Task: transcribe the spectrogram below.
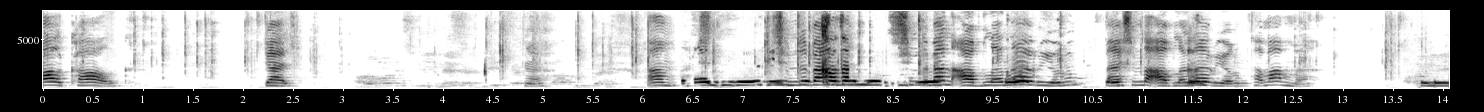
Kalk kalk. Gel. Tamam. Şimdi ben şimdi ben ablanı arıyorum. Ben şimdi ablanı arıyorum tamam mı? Tamam.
